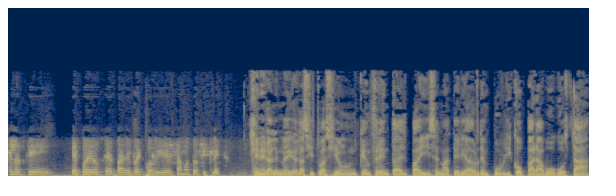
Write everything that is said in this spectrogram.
en los que se puede observar el recorrido de esta motocicleta. General, en medio de la situación que enfrenta el país en materia de orden público para Bogotá,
